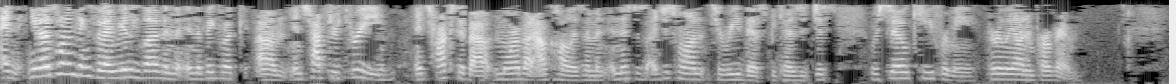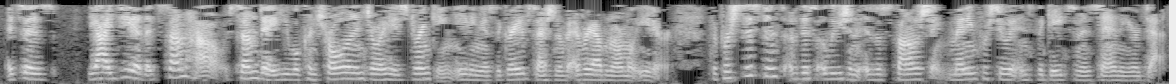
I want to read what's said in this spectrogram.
and you know that's one of the things that I really love in the in the big book. Um, in chapter three, it talks about more about alcoholism, and, and this is I just want to read this because it just was so key for me early on in program. It says, the idea that somehow, someday he will control and enjoy his drinking, eating is the great obsession of every abnormal eater. The persistence of this illusion is astonishing. Many pursue it into the gates of insanity or death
